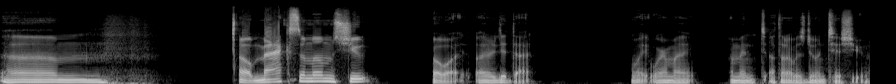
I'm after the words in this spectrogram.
Um. Oh, maximum shoot. Oh, I, I did that. Wait, where am I? I'm in. I thought I was doing tissue.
